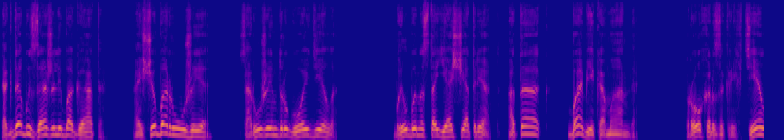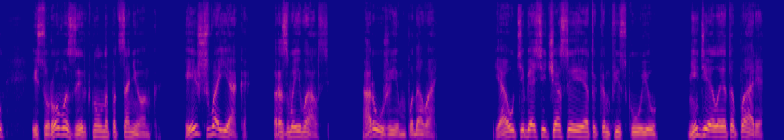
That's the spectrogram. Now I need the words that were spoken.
Тогда бы зажили богато. А еще бы оружие. С оружием другое дело. Был бы настоящий отряд. А так, бабья команда. Прохор закряхтел и сурово зыркнул на пацаненка. «Ишь, вояка, развоевался. Оружие ему подавай. Я у тебя сейчас и это конфискую. Не делай это, паря,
